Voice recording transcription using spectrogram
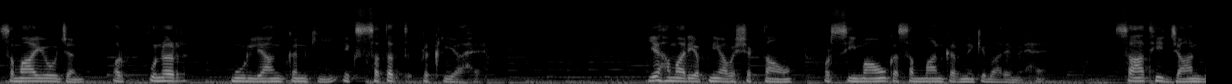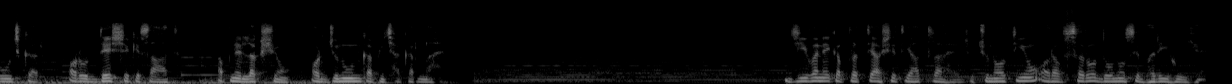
समायोजन और पुनर्मूल्यांकन की एक सतत प्रक्रिया है। यह हमारी अपनी आवश्यकताओं और सीमाओं का सम्मान करने के बारे में है। साथ ही जानबूझकर और उद्देश्य के साथ अपने लक्ष्यों और जुनून का पीछा करना है। जीवन एक अप्रत्याशित यात्रा है, जो चुनौतियों और अवसरों दोनों से भरी हुई है।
